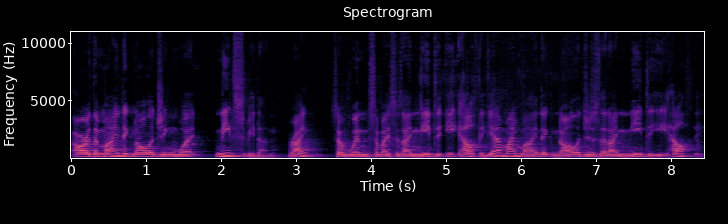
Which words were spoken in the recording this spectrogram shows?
are the mind acknowledging what needs to be done, right? So when somebody says, I need to eat healthy, yeah, my mind acknowledges that I need to eat healthy.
